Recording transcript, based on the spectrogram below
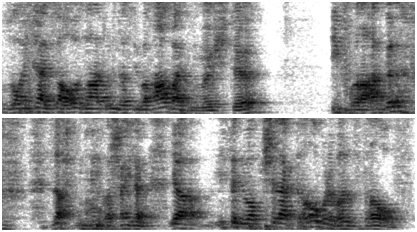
so ein Teil zu Hause hat und das überarbeiten möchte, die Frage, sagt man wahrscheinlich dann, ja, ist denn überhaupt Shellac drauf oder was ist drauf?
